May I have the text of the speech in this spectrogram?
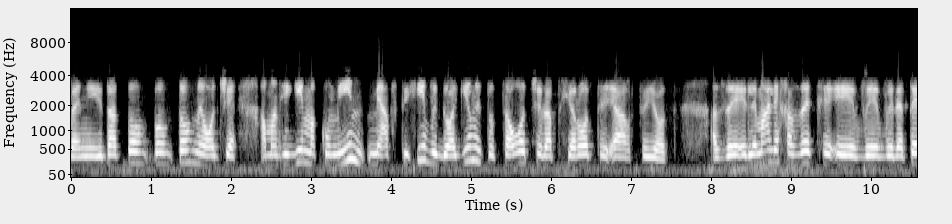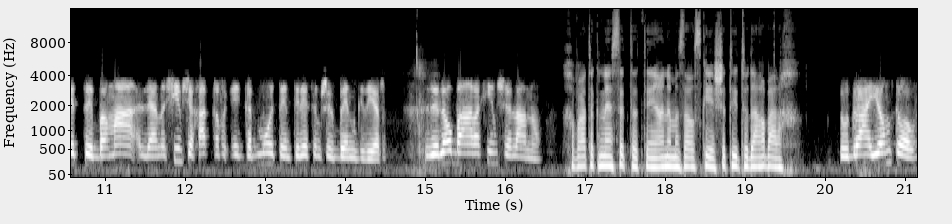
ואני יודעת טוב, טוב, טוב מאוד שהמנהיגים מקומיים מאבטחים ודואגים לתוצאות של הבחירות הארציות. אז למה לחזק ולתת במה לאנשים שאחר כך יקדמו את האינטרסים של בן גביר? זה לא בערכים שלנו. חברת הכנסת טטיאנה מזרסקי, יש עתיד, תודה רבה לך. תודה, יום טוב.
